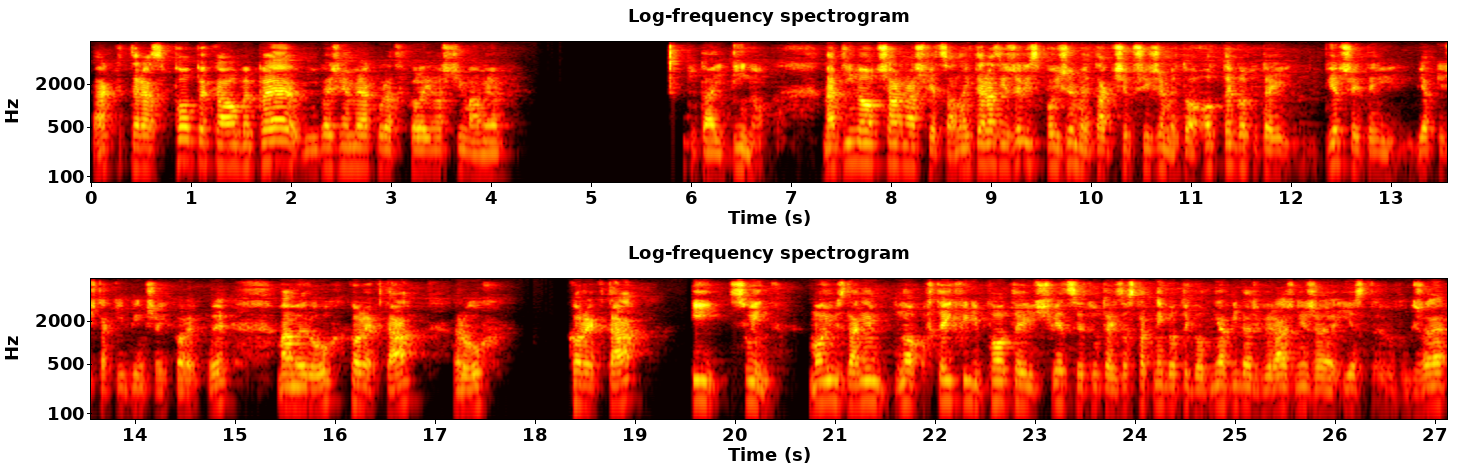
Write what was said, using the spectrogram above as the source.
Tak? Teraz po PKO BP weźmiemy akurat w kolejności mamy tutaj Dino. Na Dino czarna świeca. No i teraz jeżeli spojrzymy, tak się przyjrzymy, to od tego tutaj pierwszej tej jakiejś takiej większej korekty mamy ruch, korekta, ruch, korekta i swing. Moim zdaniem, no w tej chwili po tej świecy tutaj z ostatniego tygodnia widać wyraźnie, że jest w grze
